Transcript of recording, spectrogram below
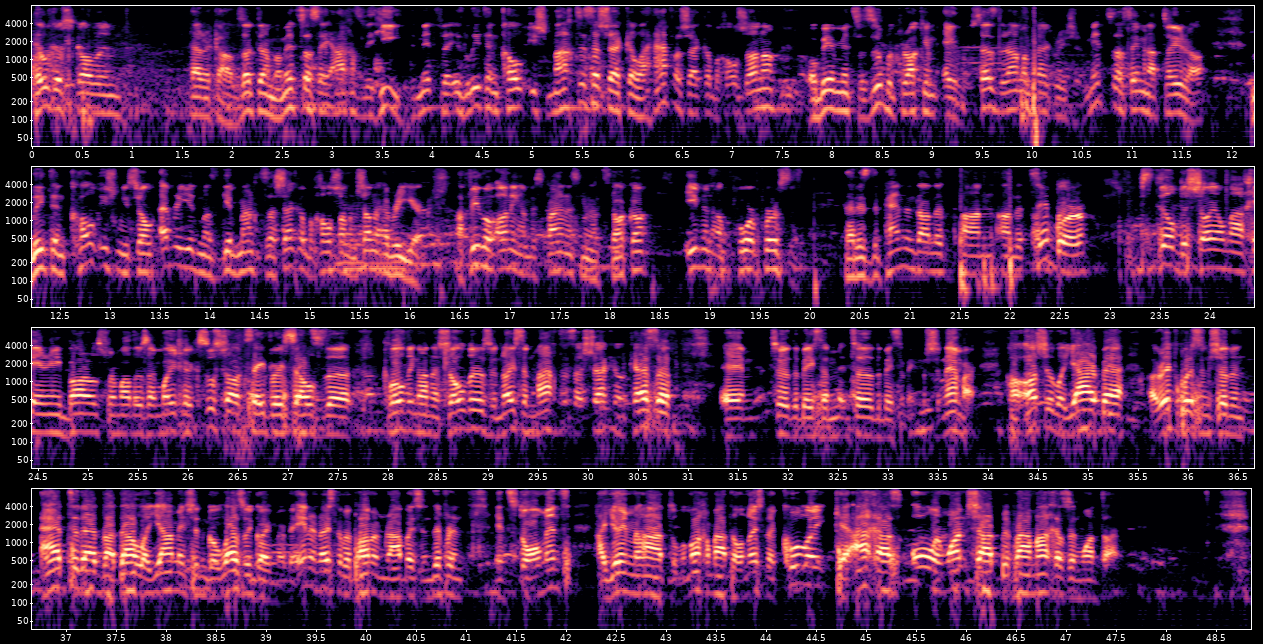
Hilchas. Sagt er, mitzvah say achas v'hi. The mitzvah is litin kol ish machtis ha-shekel, a half a shekel b'chol shana, or bir mitzvah zu b'krakim elu. Says the Rambam Perik Rishon. Mitzvah say min ha-Torah, litin kol ish mishol, every yid must give machtis ha-shekel b'chol shana shana every year. Afilu oni ha-mispainas min ha even a poor person that is dependent on the on on the tzibur, still the macher he borrows from others. And Moicher Ksushak Sefer sells the clothing on his shoulders and nice and machtas a shekel kesef um, to the base of to the base of English. Nemar ha'asher yarbe a rich person shouldn't add to that. Vadal yame shouldn't go less. We go mer. Ve'ena nice bepamim rabbis in different installments. Hayoyim ma'atul l'machamatul nice kuloi ke'achas all in one shot bepam achas in one time.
